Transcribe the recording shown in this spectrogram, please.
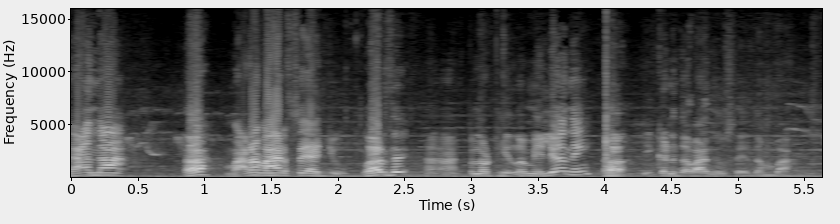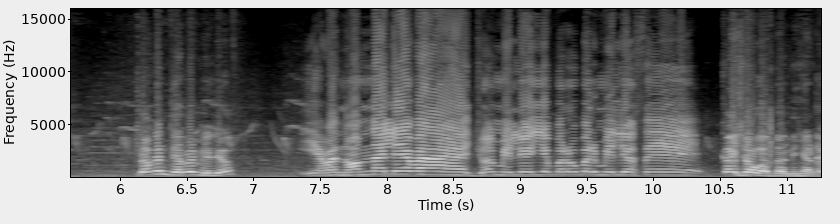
ના ના. હા? મારા વાર છે હજુ. વાર છે? હા પેલો ઠેલો મેલ્યો નહીં? હા. ઈકણ દવાનું છે જંબા ચોકન ઠેલો મેલ્યો? એવા નોમ ના લેવાય. જો મેલ્યો એ બરોબર મેલ્યો છે. કશો વાંધો નહીં હેડો.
